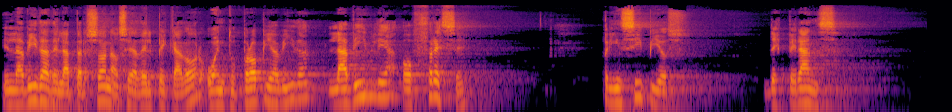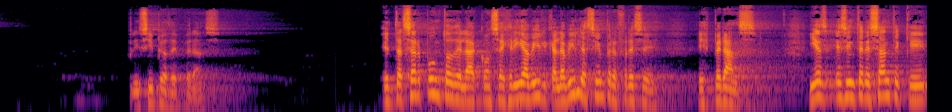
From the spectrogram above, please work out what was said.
en la vida de la persona, o sea, del pecador, o en tu propia vida, la Biblia ofrece principios de esperanza. Principios de esperanza. El tercer punto de la consejería bíblica, la Biblia siempre ofrece esperanza. Y es, es interesante que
